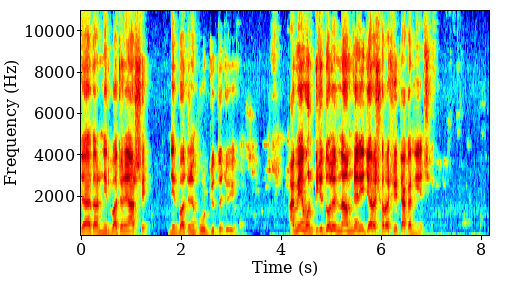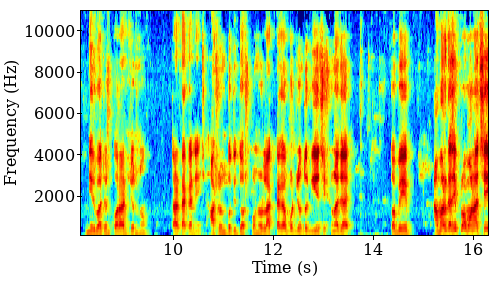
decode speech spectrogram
যারা তারা নির্বাচনে আসে, নির্বাচনে ভোট যুদ্ধ জয়ী হয়। আমি এমন কিছু দলের নাম জানি যারা সরাসরি টাকা নিয়েছে। নির্বাচন করার জন্য তারা টাকা নিয়েছে। আসন প্রতি দশ পনেরো লাখ টাকা পর্যন্ত নিয়েছে শোনা যায়। তবে আমার কাছে প্রমাণ আছে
